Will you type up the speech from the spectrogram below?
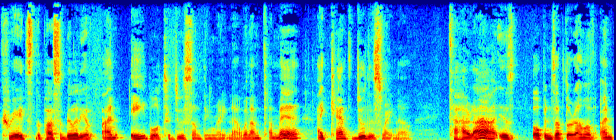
creates the possibility of I'm able to do something right now. When I'm tameh, I can't do this right now. Tahara is opens up the realm of I'm.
